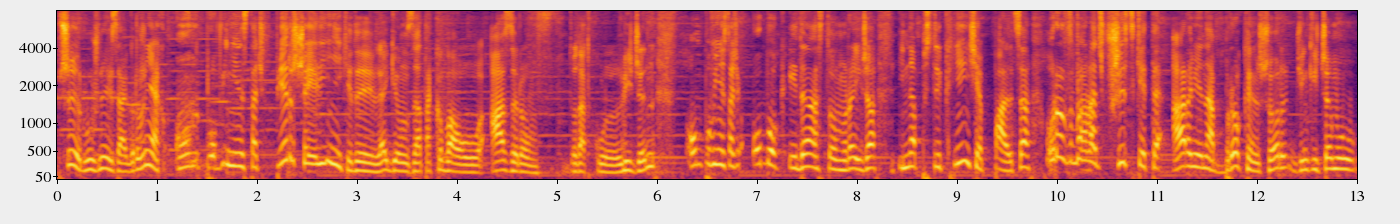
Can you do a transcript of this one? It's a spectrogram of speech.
przy różnych zagrożeniach. On powinien stać w pierwszej linii, kiedy Legion zaatakował Azeroth dodatku Legion. On powinien stać obok Idana Storm Rage'a i na pstryknięcie palca rozwalać wszystkie te armie na Broken Shore, dzięki czemu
